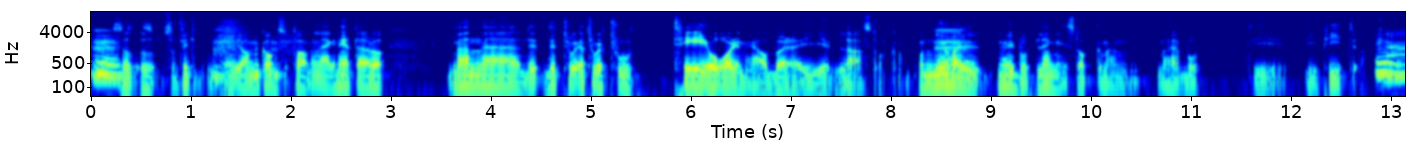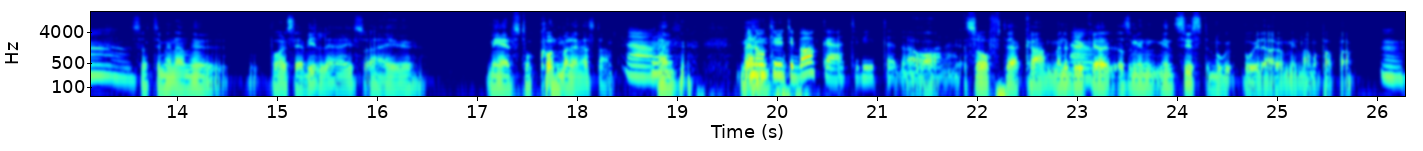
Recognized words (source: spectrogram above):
Mm. Så, så, så, fick jag och min kompis ta en lägenhet där och, Men eh, det, det tog, jag tror det tog tre år innan jag började gilla Stockholm. Och nu har jag mm. nu har jag bott länge i Stockholm än vad jag bott i, i Piteå. Mm. Så att jag menar nu, vare sig jag vill så är jag ju mer stockholmare nästan. Ja. Men, men, åker du tillbaka till Piteå då? Ja, då, så ofta jag kan. Men det brukar, ja. alltså min, min syster bor, bor ju där och min mamma och pappa. Mm.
